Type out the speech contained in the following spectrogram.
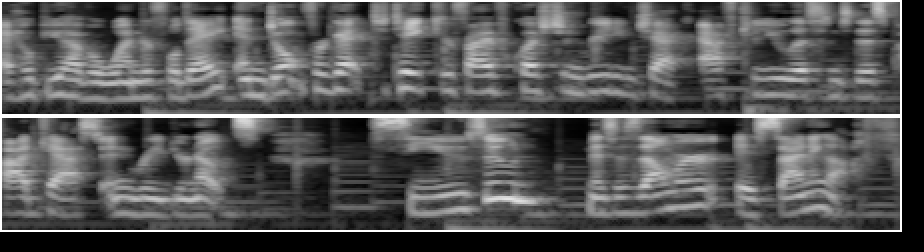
I hope you have a wonderful day. And don't forget to take your five question reading check after you listen to this podcast and read your notes. See you soon. Mrs. Zelmer is signing off.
